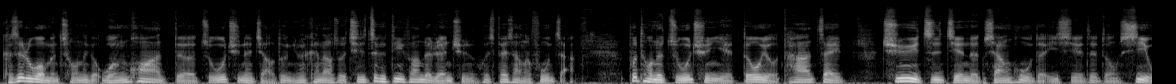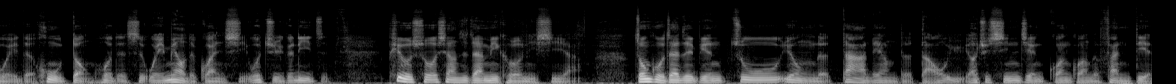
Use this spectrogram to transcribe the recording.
可是，如果我们从那个文化的族群的角度，你会看到说，其实这个地方的人群会非常的复杂，不同的族群也都有它在区域之间的相互的一些这种细微的互动，或者是微妙的关系。我举个例子，譬如说，像是在密克罗尼西亚，中国在这边租用了大量的岛屿，要去新建观光的饭店，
